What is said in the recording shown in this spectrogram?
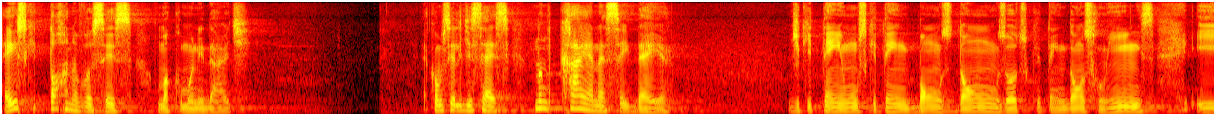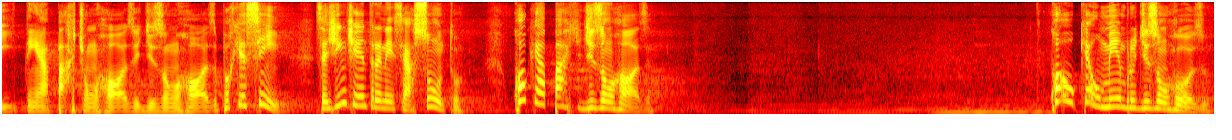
É isso que torna vocês uma comunidade. É como se ele dissesse: não caia nessa ideia de que tem uns que têm bons dons, outros que têm dons ruins, e tem a parte honrosa e desonrosa. Porque assim, se a gente entra nesse assunto, qual que é a parte desonrosa? Qual que é o membro desonroso?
